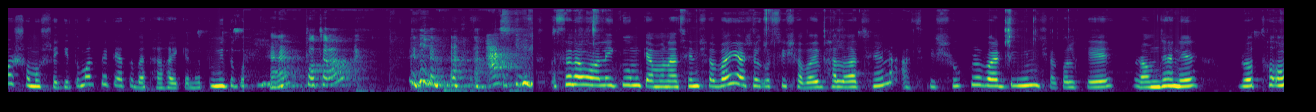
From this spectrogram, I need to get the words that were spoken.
তোমার সমস্যা কি? তোমার পেটে এত ব্যথা হয় কেন? তুমি তো হ্যাঁ পচা। আসসালামু আলাইকুম কেমন আছেন সবাই? আশা করছি সবাই ভালো আছেন। আজকে শুক্রবার দিন সকলকে রমজানের প্রথম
